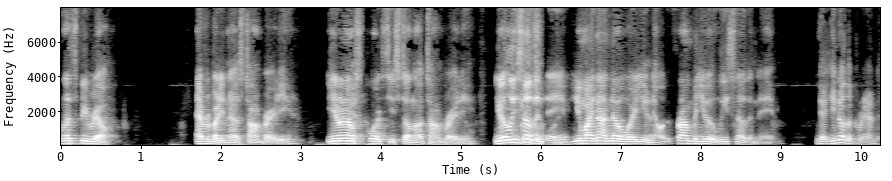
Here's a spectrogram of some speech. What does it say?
let's be real. Everybody knows Tom Brady. You don't know sports, you still know Tom Brady. You at least know the name. You might not know where you know it from, but you at least know the name. Yeah, you know the brand.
